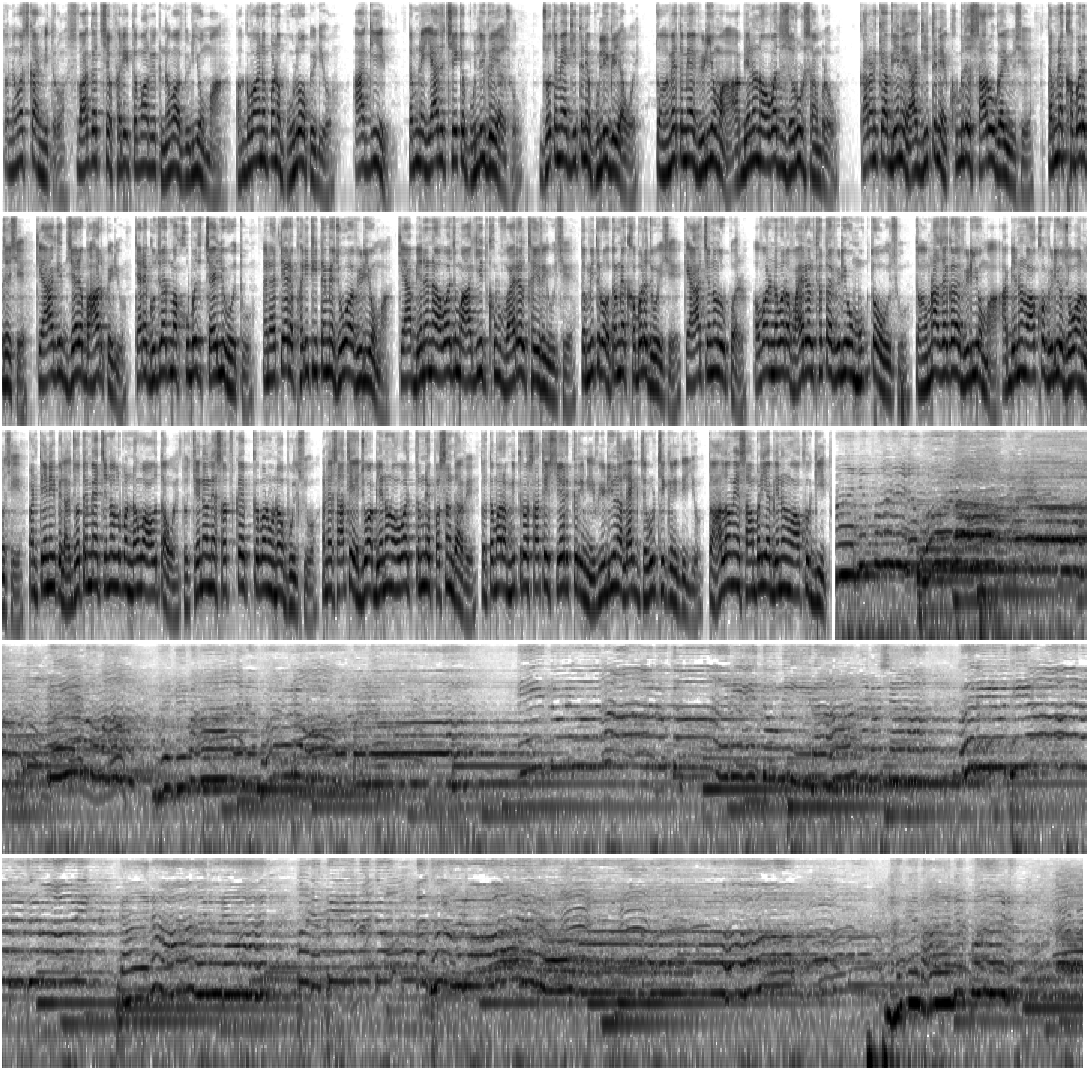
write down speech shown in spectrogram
તો નમસ્કાર મિત્રો, સ્વાગત છે ફરી તમારું એક નવા વિડીયોમાં. ભગવાન પણ ભૂલો પીડ્યો. આ ગીત તમને યાદ છે કે ભૂલી ગયા છો? જો તમે આ ગીતને ભૂલી ગયા હોય, તો હવે તમે આ વિડીયોમાં આ બેનનો અવાજ જરૂર સાંભળો. કારણ કે આ બેને આ ગીતને ખૂબ જ સારું ગાયું છે. તમને ખબર જ હશે કે આ ગીત જ્યારે બહાર પડ્યું, ત્યારે ગુજરાતમાં ખૂબ જ ચાલ્યું હતું. અને અત્યારે ફરીથી તમે જુઓ આ વિડીયોમાં કે આ બેનના અવાજમાં આ ગીત ખૂબ વાયરલ થઈ રહ્યું છે. તો મિત્રો, તમને ખબર જ હોય છે કે આ ચેનલ ઉપર અવારનવાર વાયરલ થતા વીડિયો મૂકતો હોઉં છું. તો હમણાં જ આગળ વિડીયોમાં આ બેનનો આખો વીડિયો જોવાનો છે. પણ તેની પહેલાં, જો તમે આ ચેનલ ઉપર નવા આવતા હોય, તો ચેનલને સબસ્ક્રાઇબ કરવાનું ન ભૂલશો. અને સાથે જો આ બેનનો અવાજ તમને પસંદ આવે, તો તમારા મિત્રો સાથે શેર કરીને વિડીયોના લાઇક જરૂરથી કરી દેજો. તો હાલો મેં સાંભળ્યા બેનનું આખું ગીત. પણ ભગવાન પણ આપણે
